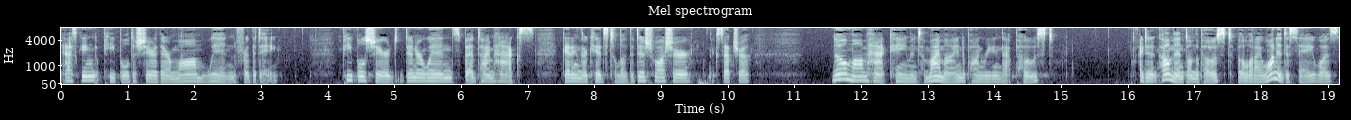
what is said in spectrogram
asking people to share their mom win for the day. People shared dinner wins, bedtime hacks, getting their kids to load the dishwasher, etc. No mom hack came into my mind upon reading that post. I didn't comment on the post, but what I wanted to say was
